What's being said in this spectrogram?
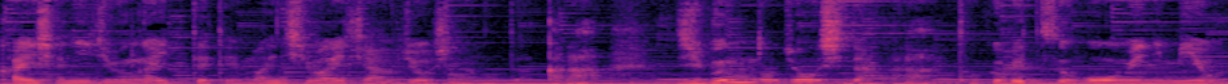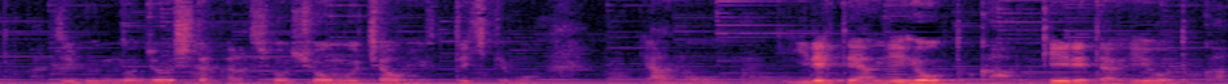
会社に自分が行ってて毎日毎日会う上司なのだから自分の上司だから特別多めに見ようとか自分の上司だから少々無茶を言ってきてもあの入れてあげようとか受け入れてあげようとか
